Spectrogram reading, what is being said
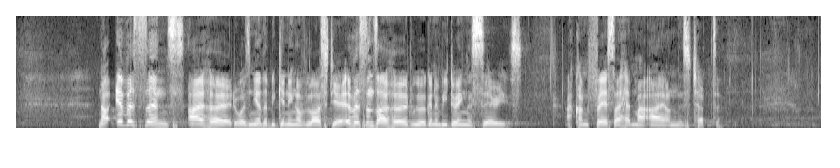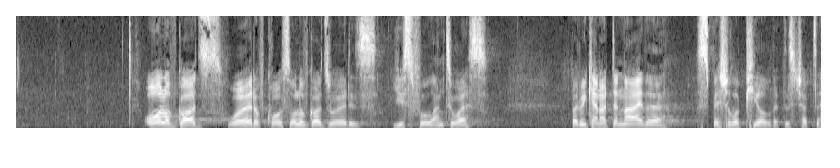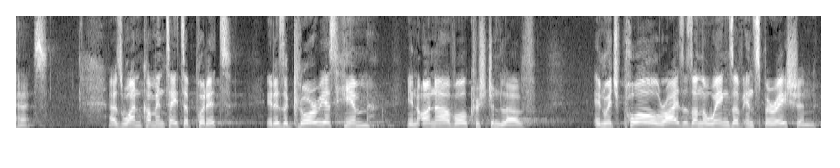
Now, ever since I heard, was near the beginning of last year, ever since I heard we were going to be doing this series, I confess I had my eye on this chapter. All of God's word, of course, all of God's word is useful unto us. But we cannot deny the special appeal that this chapter has. As one commentator put it, it is a glorious hymn in honor of all Christian love, in which Paul rises on the wings of inspiration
